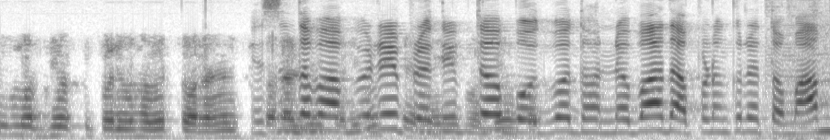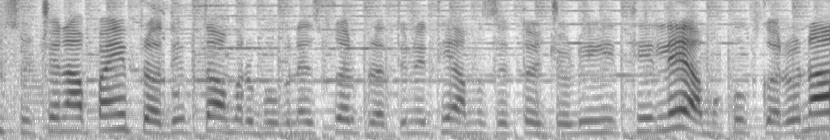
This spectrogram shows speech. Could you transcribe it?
निश्चित भाव प्रदीप्त बहुत बहुत धन्यवाद तमाम सूचना प्रदीप्त आम भुवनेश्वर प्रतिनिधि आम सहित जोड़ी आमको कोरोना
